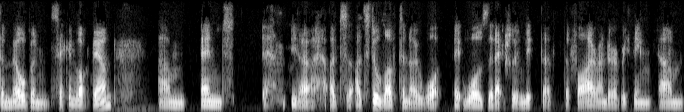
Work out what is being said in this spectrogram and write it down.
the Melbourne second lockdown, um, and you know, I'd I'd still love to know what it was that actually lit the, the fire under everything. Um,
